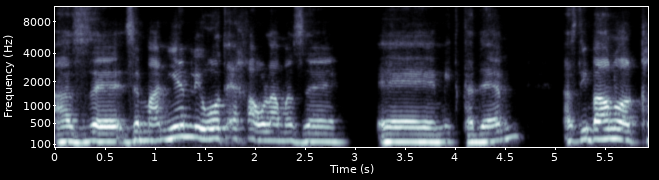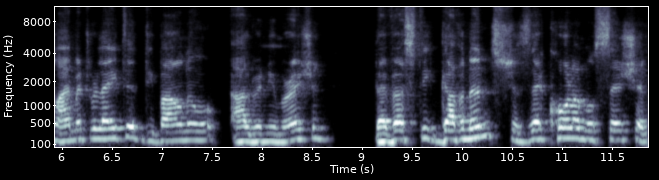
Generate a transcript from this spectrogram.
אז אה, זה מעניין לראות איך העולם הזה מתקדם. אז דיברנו על climate related, דיברנו על remuneration, diversity, governance, שזה כל הנושא של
